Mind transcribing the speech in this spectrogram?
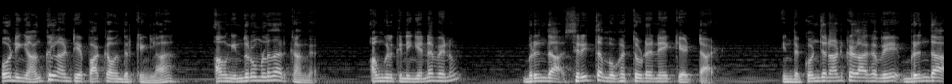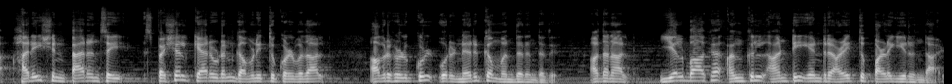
ஓ நீங்கள் அங்கிள் ஆண்டியை பார்க்க வந்திருக்கீங்களா? அவங்க இந்த ரூமில் தான் இருக்காங்க. அவங்களுக்கு நீங்கள் என்ன வேணும்? பிருந்தா சிரித்த முகத்துடனே கேட்டாள். இந்த கொஞ்ச நாட்களாகவே பிருந்தா ஹரீஷின் பேரண்ட்ஸை ஸ்பெஷல் கேருடன் கவனித்துக் கொள்வதால் அவர்களுக்குள் ஒரு நெருக்கம் வந்திருந்தது. அதனால் இயல்பாக அங்கிள் ஆண்டி என்று அழைத்து பழகியிருந்தாள்.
